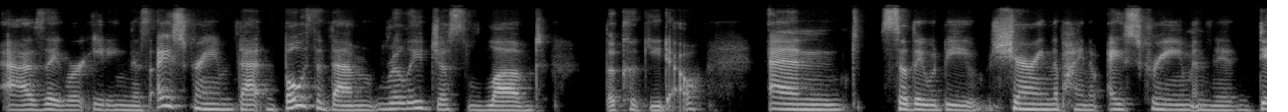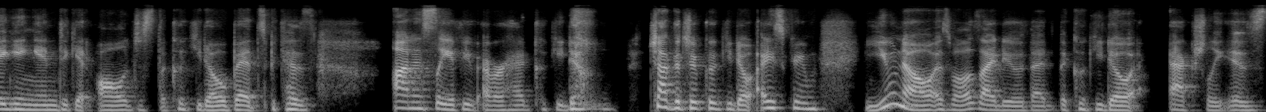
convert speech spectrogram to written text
as they were eating this ice cream, that both of them really just loved the cookie dough. And so they would be sharing the pint of ice cream and then digging in to get all just the cookie dough bits. Because honestly, if you've ever had cookie dough, chocolate chip cookie dough ice cream, you know as well as I do that the cookie dough actually is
